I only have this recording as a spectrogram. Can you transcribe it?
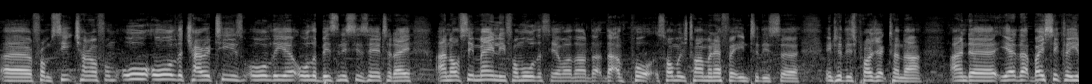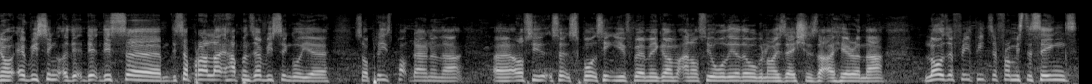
uh, from Sikh channel, from all, all the charities, all the uh, all the businesses here today, and obviously mainly from all the Sevadar that, that have put so much time and effort into this uh, into this project and that. And uh, yeah, that basically you know every single th- th- this uh, this upralla happens every single year. So please pop down on that. Uh, obviously so- support Sikh Youth Birmingham and obviously all the other organisations that are here and that. Loads of free pizza from Mr. Singh's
